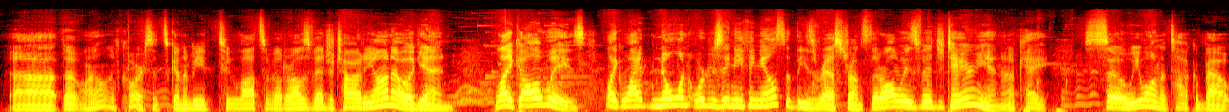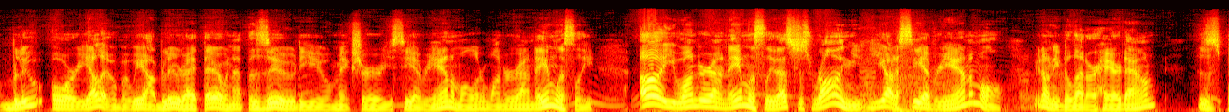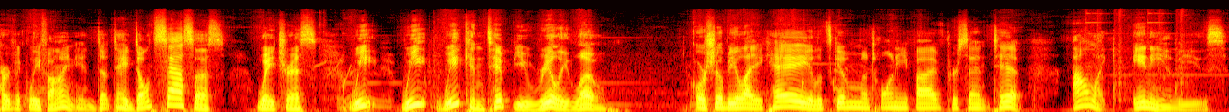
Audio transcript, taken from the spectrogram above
Uh, well, of course, it's going to be two lots of arroz vegetariano again. Like always. Like why no one orders anything else at these restaurants. They're always vegetarian. Okay. So we want to talk about blue or yellow, but we got blue right there. When at the zoo, do you make sure you see every animal or wander around aimlessly? Oh, you wander around aimlessly. That's just wrong. You, you got to see every animal. We don't need to let our hair down. This is perfectly fine. Hey, don't sass us, waitress. We we we can tip you really low. Or she'll be like, "Hey, let's give them a 25% tip." I don't like any of these.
